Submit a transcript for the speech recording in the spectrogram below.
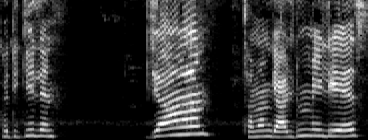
Hadi gelin. Can. Tamam geldim Melis.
